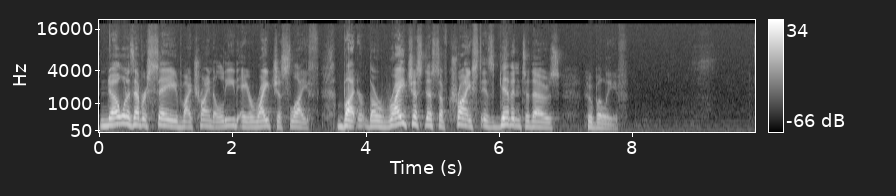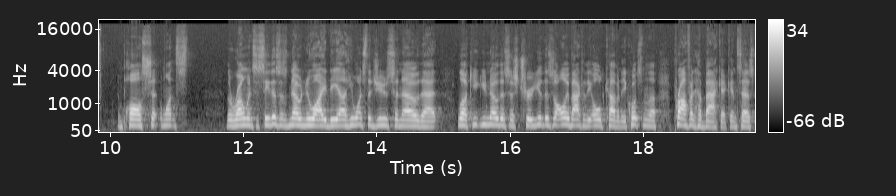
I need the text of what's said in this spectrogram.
No one is ever saved by trying to lead a righteous life, but the righteousness of Christ is given to those who believe. And Paul wants the Romans to see this is no new idea. He wants the Jews to know that Look, you, you know this is true. You, this is all the way back to the Old Covenant. He quotes from the prophet Habakkuk and says,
